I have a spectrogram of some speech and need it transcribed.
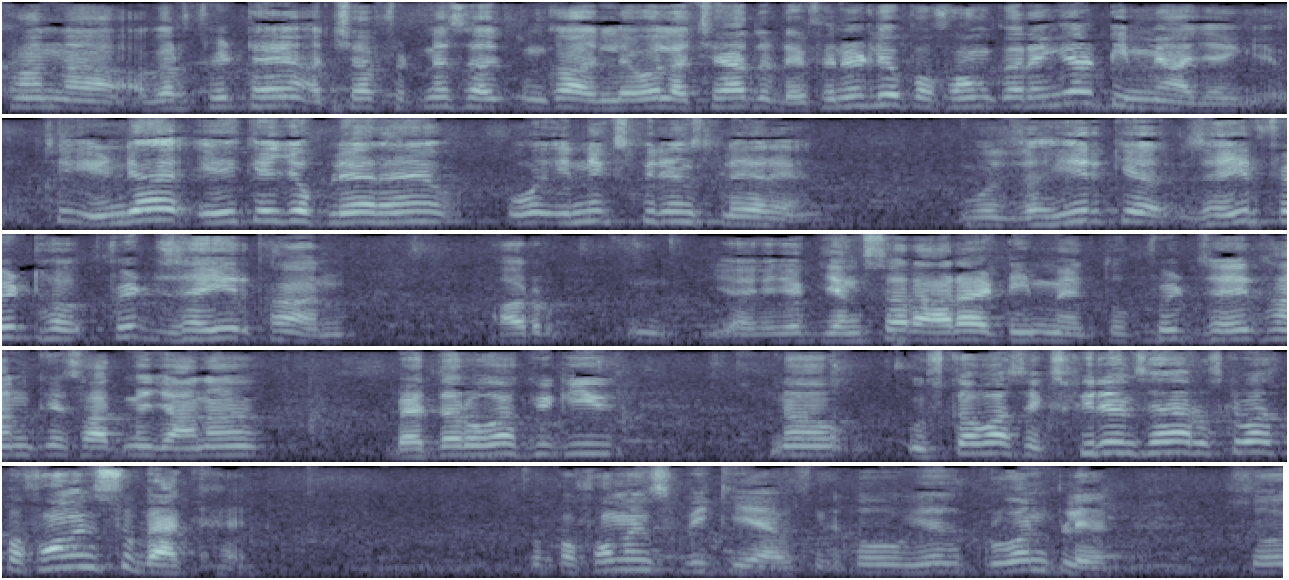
खान अगर फिट है अच्छा फिटनेस है, उनका लेवल अच्छा है तो डेफिनेटली वो परफॉर्म करेंगे और टीम में आ जाएँगे वो। ठीक इंडिया ए के जो प्लेयर हैं, वो इनएक्सपीरियंस प्लेयर हैं। वो जहीर के, जहीर फिट फिट जहीर खान, और एक यंगस्टर आ रहा है टीम में तो फिट जहीर खान के साथ में जाना बेहतर होगा, क्योंकि ना, उसका पास एक्सपीरियंस है और उसके पास परफॉर्मेंस टू बैक है। तो परफॉर्मेंस भी किया है उसने तो ये प्रूवन प्लेयर सो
